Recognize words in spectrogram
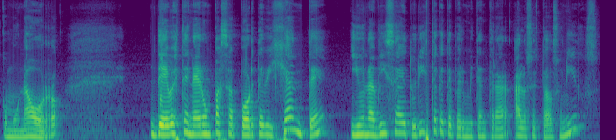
como un ahorro. Debes tener un pasaporte vigente y una visa de turista que te permita entrar a los Estados Unidos.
